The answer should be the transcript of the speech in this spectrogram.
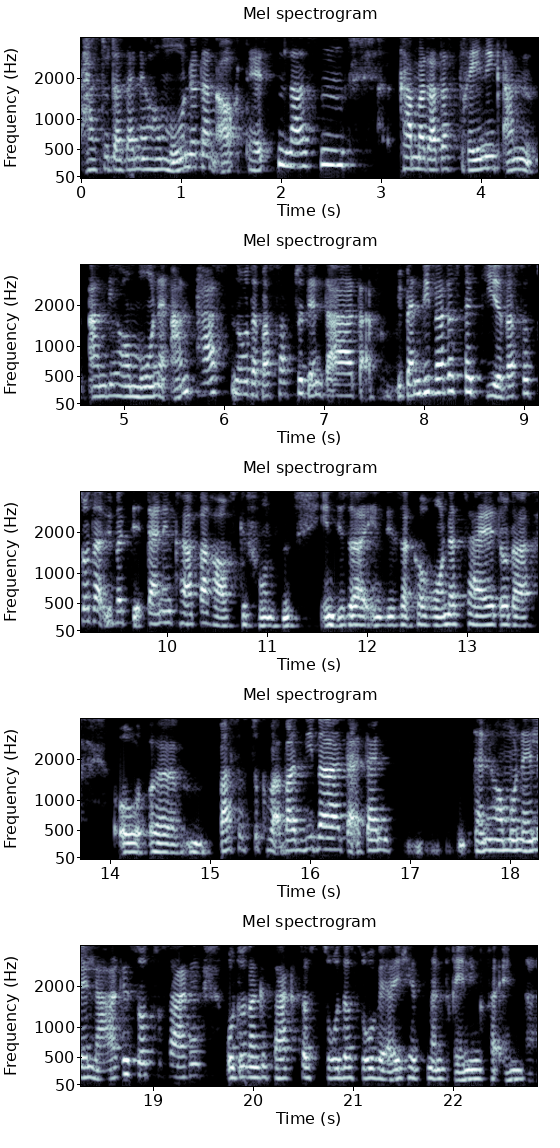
Hast du da deine Hormone dann auch testen lassen? Kann man da das Training an, an die Hormone anpassen oder was hast du denn da, da wie war das bei dir? Was hast du da über die, deinen Körper rausgefunden in dieser, in dieser Corona-Zeit oder oh, äh, was hast du, wie war dein, deine hormonelle Lage sozusagen, wo du dann gesagt hast, so oder so werde ich jetzt mein Training verändern?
